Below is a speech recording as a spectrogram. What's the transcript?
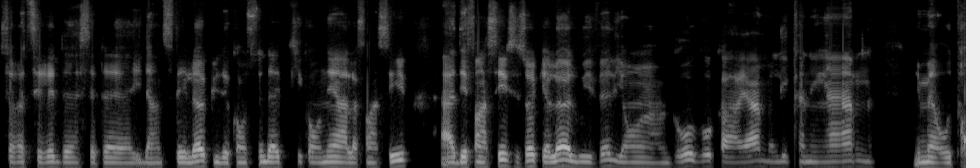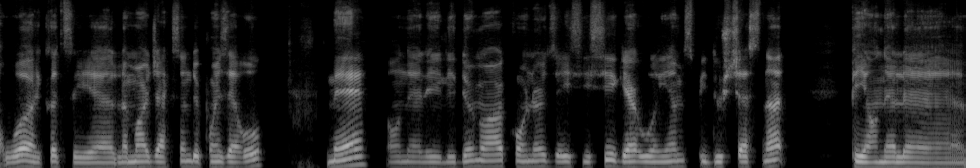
se retirer de cette euh, identité-là, puis de continuer d'être qui qu'on est à l'offensive. À la défensive, c'est sûr que là, Louisville, ils ont un gros, gros carrière. Lee Cunningham, numéro 3. Écoute, c'est euh, Lamar Jackson 2.0. Mais on a les, deux meilleurs corners du ACC, Garrett Williams puis Douche Chestnut. Puis on a le euh,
